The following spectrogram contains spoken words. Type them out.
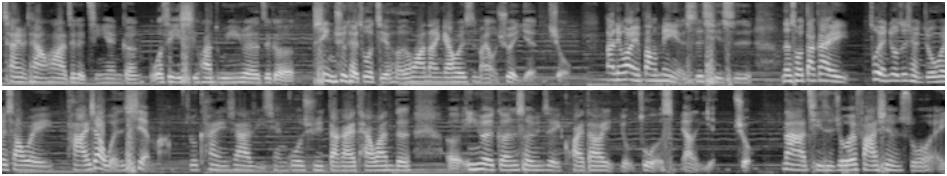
参与太阳花的这个经验，跟我自己喜欢读音乐的这个兴趣可以做结合的话，那应该会是蛮有趣的研究。那另外一方面也是，其实那时候大概做研究之前，就会稍微爬一下文献嘛，就看一下以前过去大概台湾的呃音乐跟社运这一块，大概有做了什么样的研究。那其实就会发现说，哎，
